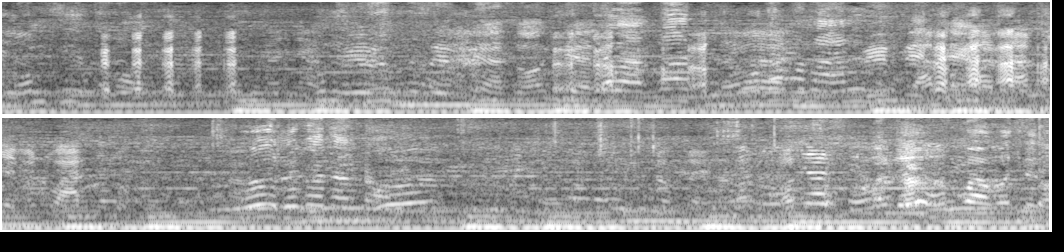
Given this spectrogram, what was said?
เพลงหนึ่งล้มซีดบอกเนี่ยสองเดือนตลาดบ้านธรรมดาเลยสามเดือนสามเดือนมันหวานนะเออเดี๋ยวก็นั่นหนอยมันเริ่มว่ามันจะ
